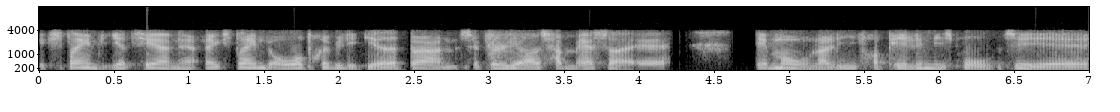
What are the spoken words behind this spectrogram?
ekstremt irriterende og ekstremt overprivilegerede børn selvfølgelig også har masser af dæmoner lige fra pillemisbrug til øh,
